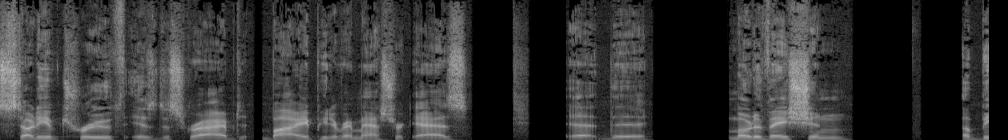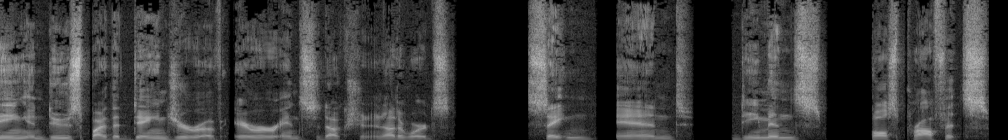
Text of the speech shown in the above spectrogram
study of truth is described by Peter Van Mastricht as uh, the motivation of being induced by the danger of error and seduction. In other words, Satan and demons, false prophets,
